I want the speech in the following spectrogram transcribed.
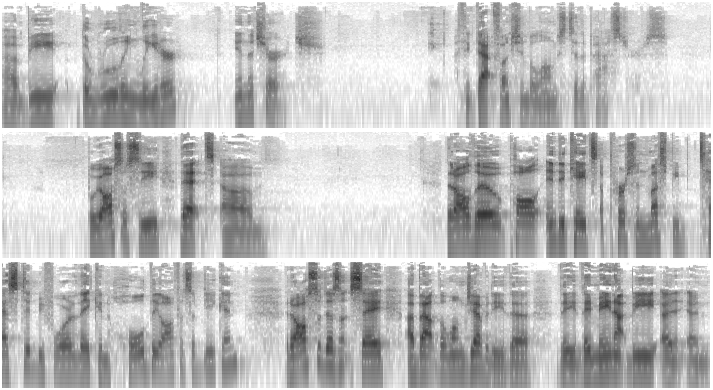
uh, be the ruling leader in the church. I think that function belongs to the pastors. But we also see that, um, that although Paul indicates a person must be tested before they can hold the office of deacon, it also doesn't say about the longevity. The, the, they may not be a,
